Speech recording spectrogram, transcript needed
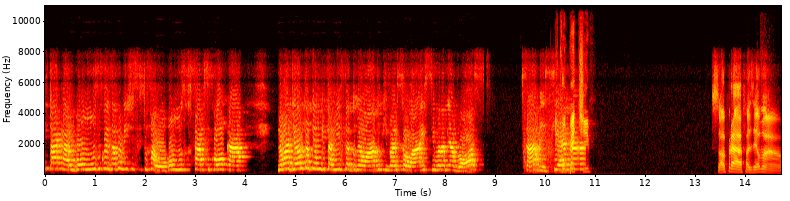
que tá, cara. O bom músico é exatamente isso que tu falou. O bom músico sabe se colocar. Não adianta ter um guitarrista do meu lado que vai solar em cima da minha voz Sabe? Se é competir. Só pra fazer uma,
